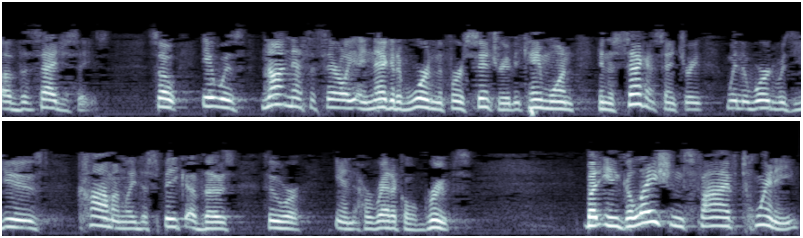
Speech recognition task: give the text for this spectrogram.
of the Sadducees. So it was not necessarily a negative word in the first century. It became one in the second century when the word was used commonly to speak of those who were in heretical groups. But in Galatians 5:20,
